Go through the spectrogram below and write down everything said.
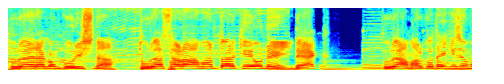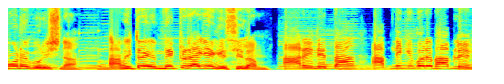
তোরা এরকম করিস না। তোরা ছাড়া আমার তো আর কেউ নেই। দেখ তোরা আমার কথাই কিছু মনে করিস না। আমি তো এমনি একটু রাগিয়ে গেছিলাম। আরে নেতা আপনি কি করে ভাবলেন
